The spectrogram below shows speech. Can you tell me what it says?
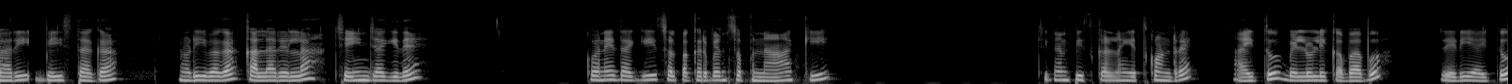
ಬಾರಿ ಬೇಯಿಸಿದಾಗ ನೋಡಿ ಇವಾಗ ಕಲರ್ ಎಲ್ಲ ಚೇಂಜ್ ಆಗಿದೆ. ಕೊನೆಯದಾಗಿ ಸ್ವಲ್ಪ ಕರಿಬೇವಿನ ಸೊಪ್ಪನ್ನ ಹಾಕಿ ಚಿಕನ್ ಪೀಸ್ಗಳನ್ನ ಎತ್ಕೊಂಡ್ರೆ ಆಯಿತು. ಬೆಳ್ಳುಳ್ಳಿ ಕಬಾಬು ರೆಡಿ ಆಯಿತು.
